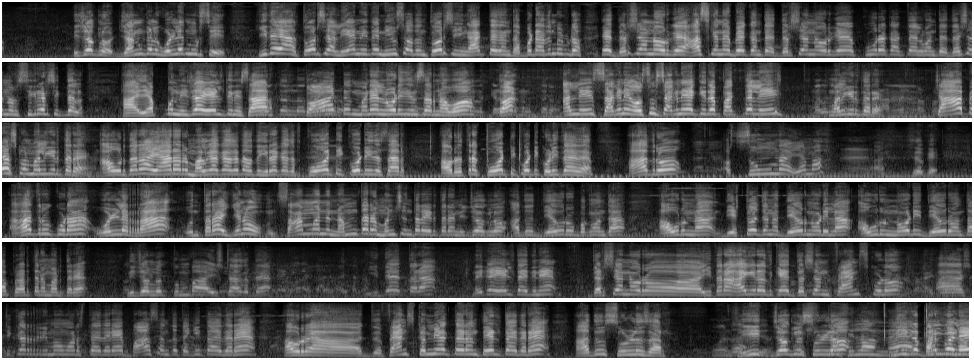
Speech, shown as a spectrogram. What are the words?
ನಿಜವಾಗ್ಲೂ ಜನಗಳಿಗೆ ಒಳ್ಳೇದು ಮುಡಿಸಿ ಇದೆ ತೋರಿಸಿ ಅಲ್ಲಿ ಏನಿದೆ ನ್ಯೂಸ್ ಅದನ್ನು ತೋರಿಸಿ ಹಿಂಗೆ ಆಗ್ತಾ ಇದೆ ಅಂತ. ಬಟ್ ಅದನ್ನ ಬಿಟ್ಬಿಟ್ಟು ಏ ದರ್ಶನ್ ಅವ್ರಿಗೆ ಹಾಸಿಗೆನೇ ಬೇಕಂತೆ ದರ್ಶನ್ ಅವ್ರಿಗೆ ಕೂರಕ್ಕೆ ಆಗ್ತಾ ಇಲ್ವಂತೆ ದರ್ಶನ್ ಅವ್ರು ಸಿಗರೇಟ್ ಸಿಗ್ತಲ್ಲ ಆ ಯಪ್ಪು ನಿಜ ಹೇಳ್ತೀನಿ ಸರ್. ತೋಟದ ಮನೇಲಿ ನೋಡಿದೀನಿ ಸರ್ ನಾವು. ಅಲ್ಲಿ ಸಗಣಿ ಹಸು ಸಗಣಿ ಹಾಕಿರೋ ಪಕ್ಕದಲ್ಲಿ ಮಲಗಿರ್ತಾರೆ. ಚಾಪೆ ಪೇಸ್ಕೊಂಡು ಮಲಗಿರ್ತಾರೆ. ಅವ್ರ ಥರ ಯಾರು ಮಲ್ಗಕ್ಕಾಗತ್ತೆ ಅವ್ರು ಇರೋಕ್ಕಾಗತ್ತೆ. ಕೋಟಿ ಕೋಟಿ ಇದೆ ಸರ್. ಅವ್ರ ಹತ್ರ ಕೋಟಿ ಕೋಟಿ ಕೊಳಿತಾ ಇದೆ. ಆದರೂ ಸುಮ್ಮನೆ ಏಮ್ಮ ಓಕೆ ಆದರೂ ಕೂಡ ಒಳ್ಳೆ ರಾ ಒಂಥರ ಏನೋ ಸಾಮಾನ್ಯ ನಮ್ಮ ಥರ ಮನುಷ್ಯನ ಥರ ಇರ್ತಾರೆ ನಿಜವಾಗ್ಲೂ. ಅದು ದೇವರು, ಭಗವಂತ, ಅವ್ರನ್ನ ಎಷ್ಟೋ ಜನ ದೇವ್ರು ನೋಡಿಲ್ಲ ಅವ್ರನ್ನ ನೋಡಿ ದೇವರು ಅಂತ ಪ್ರಾರ್ಥನೆ ಮಾಡ್ತಾರೆ. ನಿಜವಾಗ್ಲೂ ತುಂಬ ಇಷ್ಟ ಆಗುತ್ತೆ. ಇದೇ ಥರ ನಿಜ ಹೇಳ್ತಾ ಇದ್ದೀನಿ. ದರ್ಶನ್ ಅವರು ಈ ಥರ ಆಗಿರೋದಕ್ಕೆ ದರ್ಶನ್ ಫ್ಯಾನ್ಸ್ಗಳು ಸ್ಟಿಕರ್ ರಿಮೂವ್ ಮಾಡಿಸ್ತಾ ಇದ್ದಾರೆ ಬಾಸ್ ಅಂತ ತೆಗಿತಾ ಇದ್ದಾರೆ ಅವ್ರ ಫ್ಯಾನ್ಸ್ ಕಮ್ಮಿ ಆಗ್ತಾರೆ ಅಂತ ಹೇಳ್ತಾ ಇದ್ದಾರೆ ಅದು ಸುಳ್ಳು ಸರ್. ನಿಜವಾಗ್ಲೂ ಸುಳ್ಳು. ಕೈದಿ ಬರ್ಕೊಳ್ಳಿ.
